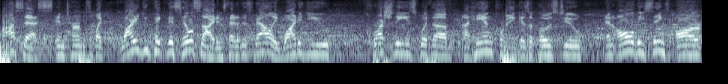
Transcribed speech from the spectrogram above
process in terms of like why did you pick this hillside instead of this valley? Why did you crush these with a, a hand crank as opposed to, and all these things are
